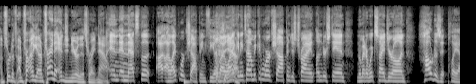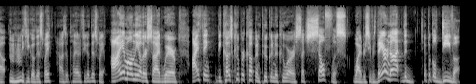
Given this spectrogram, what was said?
I'm sort of I'm trying again. I'm trying to engineer this right now. and and that's the I, I like workshopping field. I Yeah. like anytime we can workshop and just try and understand, no matter which side you're on, how does it play out Mm-hmm. if you go this way? How does it play out if you go this way? I am on the other side where I think because Cooper Kupp and Puka Nacua are such selfless wide receivers, they are not the typical diva.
